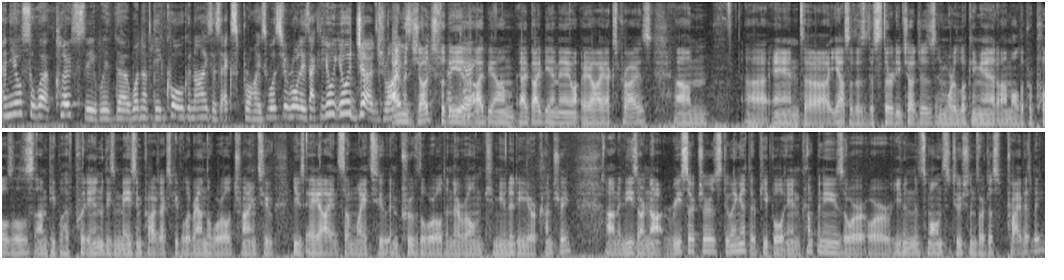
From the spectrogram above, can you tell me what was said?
And you also work closely with uh, one of the co-organizers, X Prize. What's your role exactly? You're, you're a judge, right? I'm a judge for the uh, okay. IBM, IBM AI X Prize. Um, uh, and uh, yeah, so there's, there's 30 judges, and we're looking at um, all the proposals um, people have put in these amazing projects, people around the world trying to use AI in some way to improve the world in their own community or country. Um, and these are not researchers doing it, they're people in companies or, or even in small institutions or just privately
